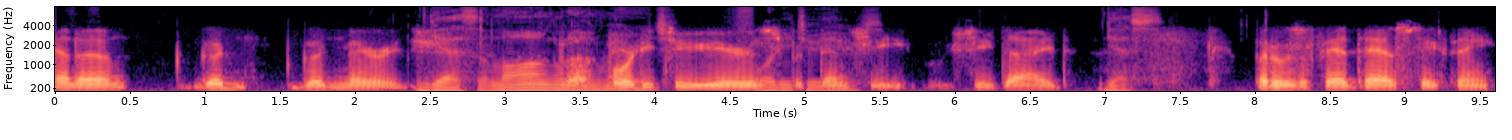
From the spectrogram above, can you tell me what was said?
had a good good marriage. Yes, a long, About long marriage. 42 years, 42 but then she she died. Yes. But it was a fantastic thing.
